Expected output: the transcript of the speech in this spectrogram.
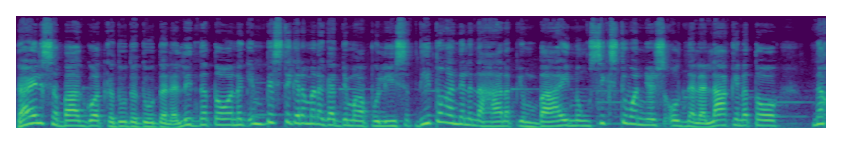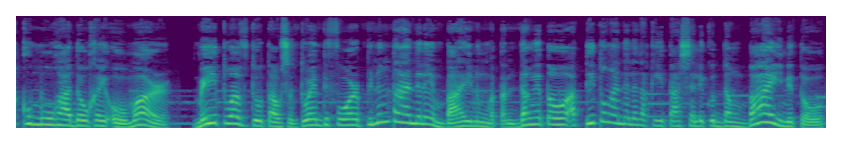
Dahil sa bago at kaduda-duda na lead na to, nag-imbestiga naman agad yung mga pulis at dito nga nila nahanap yung bahay nung 61 years old na lalaki na to na kumuha daw kay Omar. May 12, 2024, pinuntahan nila yung bahay ng matandang ito at dito nga nila nakita sa likod ng bahay nito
